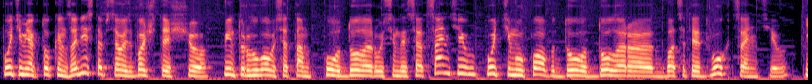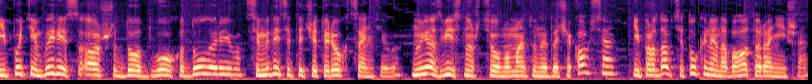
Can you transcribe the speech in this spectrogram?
Потім, як токен залістився, ось бачите, що він торгувався там по долару 70 центів, потім упав до долара 22 центів, і потім виріс аж до 2 доларів 74 центів. Ну я, звісно ж, цього моменту не дочекався і продав ці токени набагато раніше.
